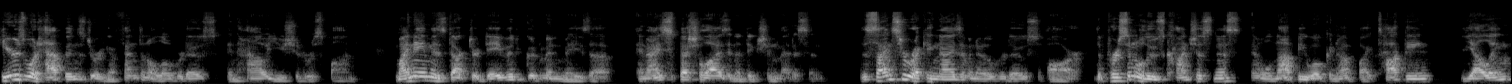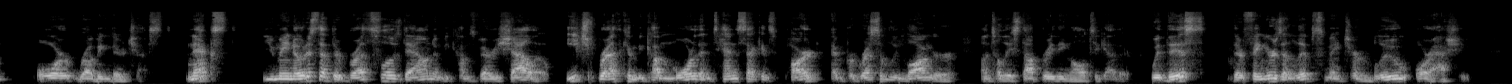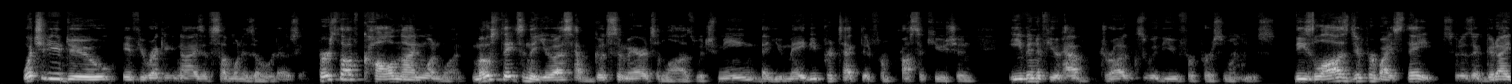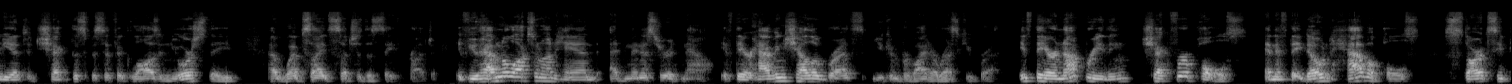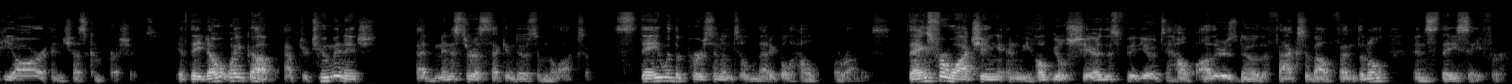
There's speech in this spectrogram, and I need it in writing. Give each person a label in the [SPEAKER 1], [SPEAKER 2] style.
[SPEAKER 1] Here's what happens during a fentanyl overdose and how you should respond. My name is Dr. David Goodman Meza, and I specialize in addiction medicine. The signs to recognize of an overdose are the person will lose consciousness and will not be woken up by talking, yelling, or rubbing their chest. Next, you may notice that their breath slows down and becomes very shallow. Each breath can become more than 10 seconds apart and progressively longer until they stop breathing altogether. With this, their fingers and lips may turn blue or ashy. What should you do if you recognize if someone is overdosing? First off, call 911. Most states in the US have Good Samaritan laws, which mean that you may be protected from prosecution even if you have drugs with you for personal use. These laws differ by state, so it is a good idea to check the specific laws in your state at websites such as the SAFE Project. If you have naloxone on hand, administer it now. If they are having shallow breaths, you can provide a rescue breath. If they are not breathing, check for a pulse, and if they don't have a pulse, start CPR and chest compressions. If they don't wake up after two minutes, administer a second dose of naloxone. Stay with the person until medical help arrives. Thanks for watching, and we hope you'll share this video to help others know the facts about fentanyl and stay safer.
